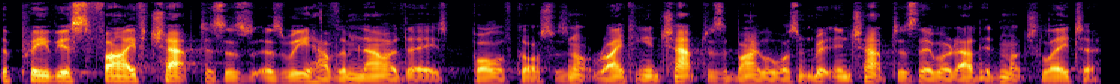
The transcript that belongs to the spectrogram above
the previous five chapters as, as we have them nowadays. Paul, of course, was not writing in chapters. The Bible wasn't written in chapters, they were added much later.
